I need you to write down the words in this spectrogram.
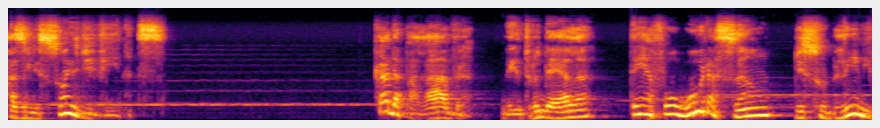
as lições divinas. Cada palavra, dentro dela, tem a fulguração de sublime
